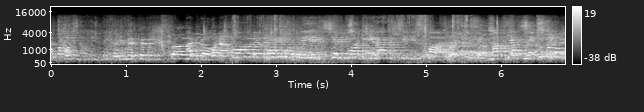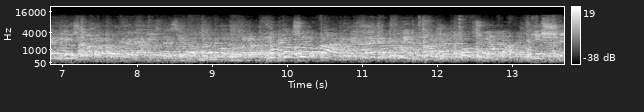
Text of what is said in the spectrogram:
Vi mettete di spalle Allora, vuole può dirci e può girarsi di spalle, ma ti assicuro che non c'è. Non possono farlo, stai tranquillo, non possono farlo. pesce,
